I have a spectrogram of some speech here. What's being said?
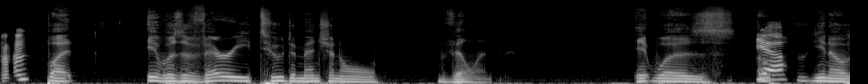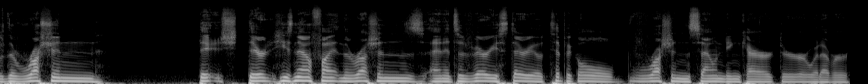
Mhm. but it was a very two-dimensional villain. It was, uh, Yeah. you know, the Russian. They're, he's now fighting the Russians, and it's a very stereotypical Russian-sounding character or whatever,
